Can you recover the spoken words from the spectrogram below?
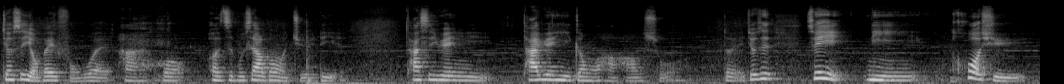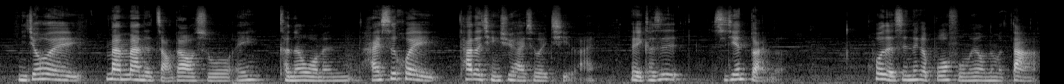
就是有被抚慰啊，我儿子不是要跟我决裂，他是愿意，他愿意跟我好好说，对，就是所以你或许。你就会慢慢的找到说，哎，可能我们还是会他的情绪还是会起来，对，可是时间短了，或者是那个波幅没有那么大了。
